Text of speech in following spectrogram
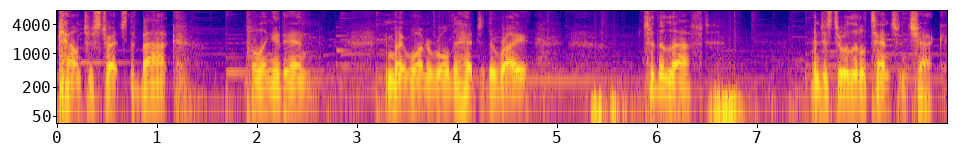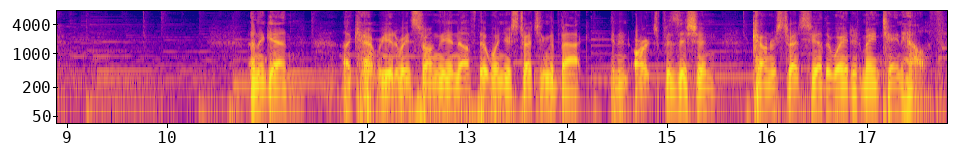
counter stretch the back, pulling it in. You might want to roll the head to the right, to the left, and just do a little tension check. And again, I can't reiterate strongly enough that when you're stretching the back in an arch position, counter stretch the other way to maintain health.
